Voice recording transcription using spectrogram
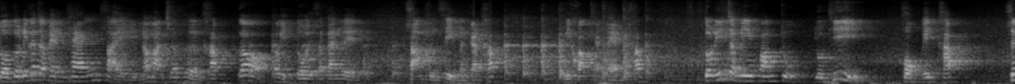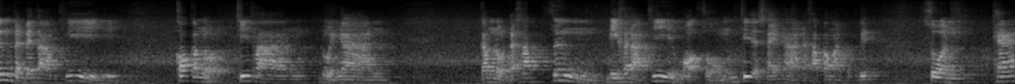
่วนตัวนี้ก็จะเป็นแท้งใส่น้ำมันเชื้อเพลิงครับ ก็ผลิตโดยสแตนเลส304 เหมือนกันครับ มีความแข็งแรงนะครับ ตัวนี้จะมีความจุอยู่ที่ 6 ลิตรครับ ซึ่งเป็นไปตามที่ข้อกำหนดที่ทางหน่วยงานกำหนดนะครับ ซึ่งมีขนาดที่เหมาะสมที่จะใช้งานนะครับ ประมาณ 6 ลิตร ส่วน แท้ง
